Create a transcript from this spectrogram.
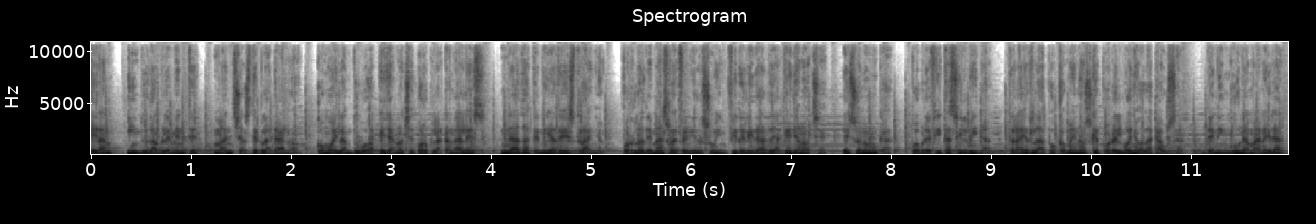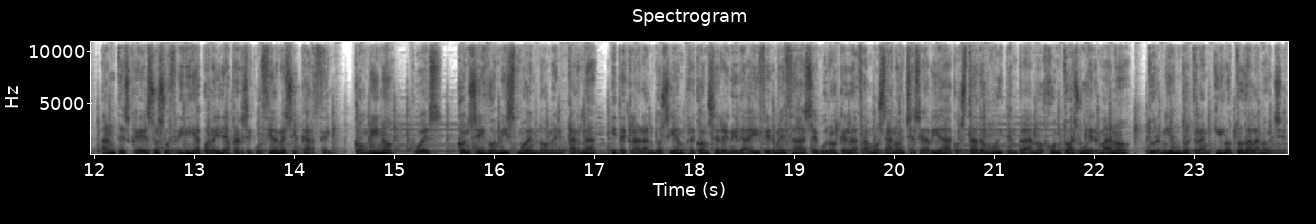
Eran, indudablemente, manchas de plátano. Como él anduvo aquella noche por platanales, nada tenía de extraño. Por lo demás referir su infidelidad de aquella noche. Eso nunca, pobrecita Silvina, traerla poco menos que por el moño a la causa. De ninguna manera, antes que eso sufriría por ella persecuciones y cárcel. Convino, pues, consigo mismo en no mentarla, y declarando siempre con serenidad y firmeza aseguró que la famosa noche se había acostado muy temprano junto a su hermano, durmiendo tranquilo toda la noche.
